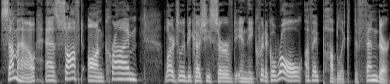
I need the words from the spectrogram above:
somehow as soft on crime largely because she served in the critical role of a public defender.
